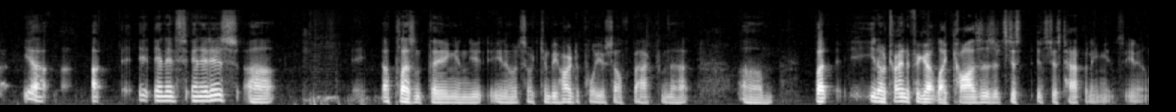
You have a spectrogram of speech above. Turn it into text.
uh, yeah, uh, it, and it's and it is uh, a pleasant thing, and you you know so it can be hard to pull yourself back from that. Um, but you know, trying to figure out like causes, it's just it's just happening. It's you know,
